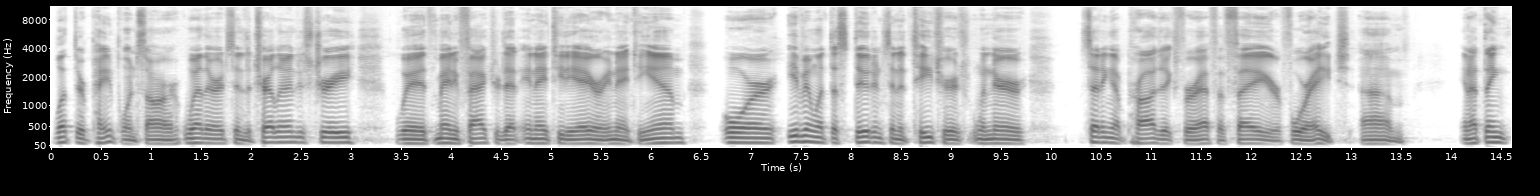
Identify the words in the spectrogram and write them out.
what their pain points are, whether it's in the trailer industry with manufacturers at NATDA or NATM, or even with the students and the teachers when they're setting up projects for FFA or 4-H. Um, and I think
